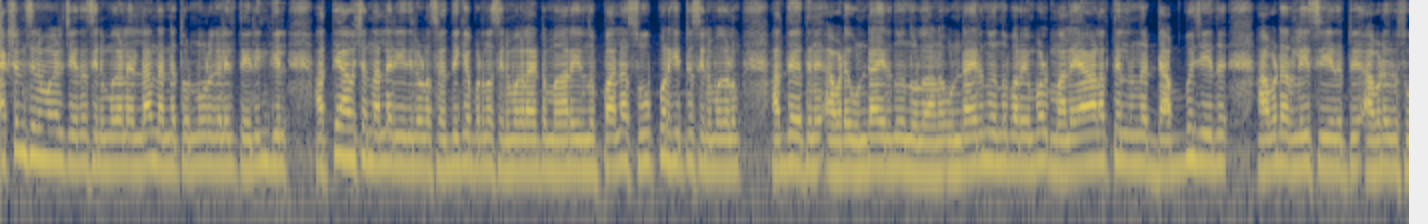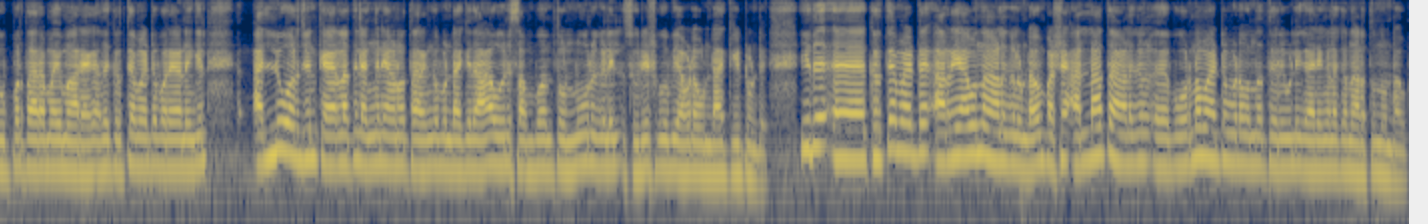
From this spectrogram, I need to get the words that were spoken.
ആക്ഷൻ സിനിമകൾ ചെയ്ത സിനിമകളെല്ലാം തന്നെ തൊണ്ണൂറുകളിൽ തെലുങ്കിൽ അത്യാവശ്യം നല്ല രീതിയിലുള്ള ശ്രദ്ധിക്കപ്പെടുന്ന സിനിമകളായിട്ട് മാറിയിരുന്നു. പല സൂപ്പർ ഹിറ്റ് സിനിമകളും അദ്ദേഹത്തിന് അവിടെ ഉണ്ടായിരുന്നു എന്നുള്ളതാണ്. ഉണ്ടായിരുന്നു എന്ന് പറയുമ്പോൾ മലയാളത്തിൽ നിന്ന് ഡബ്ബ് ചെയ്ത് അവിടെ റിലീസ് ചെയ്തിട്ട് അവിടെ ഒരു സൂപ്പർ താരമായി മാറിയ അത് കൃത്യമായിട്ട് പറയുകയാണെങ്കിൽ അല്ലു അർജുൻ കേരളത്തിൽ എങ്ങനെയാണോ തരംഗമുണ്ടാക്കിയത് ആ ഒരു സംഭവം തൊണ്ണൂറുകളിൽ സുരേഷ് ഗോപി അവിടെ ഉണ്ടാക്കിയിട്ടുണ്ട്. ഇത് കൃത്യമായിട്ട് അറിയാവുന്ന ആളുകളുണ്ടാവും. പക്ഷേ അല്ലാത്ത ആളുകൾ പൂർണമായിട്ടും ഇവിടെ വന്ന് തെറിവിളി കാര്യങ്ങളൊക്കെ നടത്തുന്നുണ്ടാവും.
